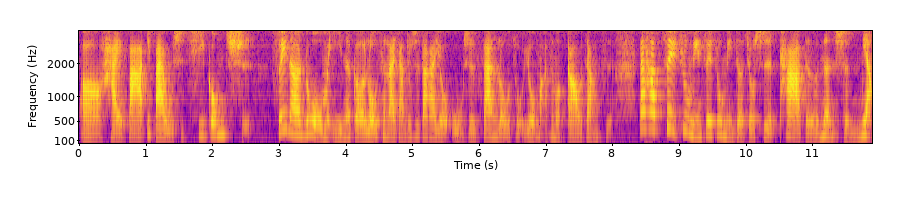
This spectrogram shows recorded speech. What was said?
呃海拔一百五十七公尺。所以呢，如果我们以那个楼层来讲，就是大概有五十三楼左右嘛，这么高这样子。那它最著名、最著名的就是帕德嫩神庙。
